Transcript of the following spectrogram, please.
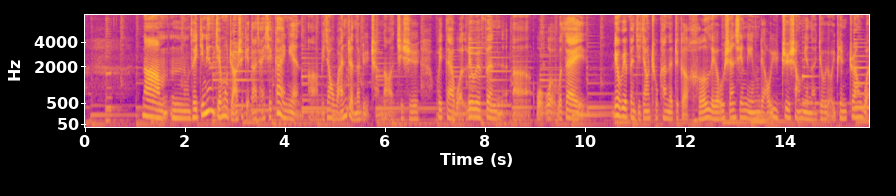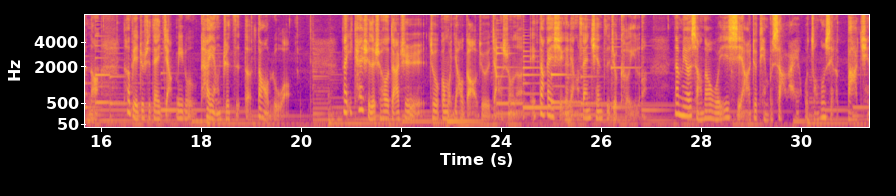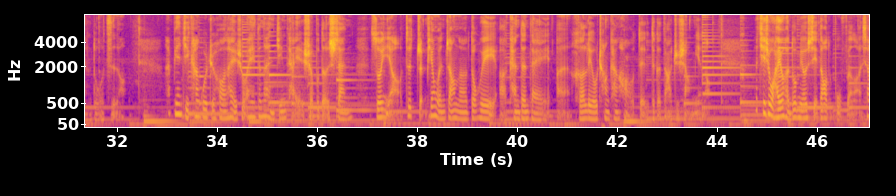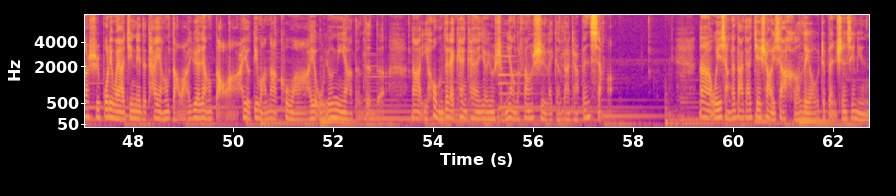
那嗯，所以今天的节目主要是给大家一些概念啊，比较完整的旅程呢，其实会在我六月份呃，我我我在六月份即将出刊的这个《河流身心灵疗愈志》上面呢，就有一篇专文呢。特别就是在讲秘鲁太阳之子的道路哦。那一开始的时候，杂志就跟我要稿，就是讲说呢，诶，大概写个两三千字就可以了。那没有想到我一写啊，就停不下来，我总共写了八千多字、哦。那编辑看过之后，他也说，哎，真的很精彩，也舍不得删。所以啊，这整篇文章呢，都会啊、刊登在呃河流创刊号这这个杂志上面哦。那其实我还有很多没有写到的部分啊，像是玻利维亚境内的太阳岛啊、月亮岛啊，还有蒂瓦纳库啊，还有乌尤尼啊等等的。那以后我们再来看看要用什么样的方式来跟大家分享啊。那我也想跟大家介绍一下《河流》这本身心灵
